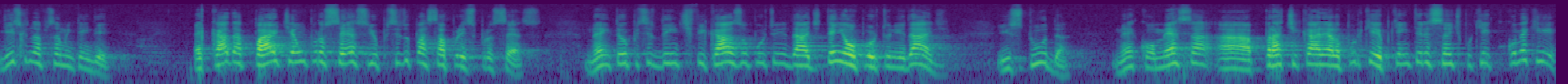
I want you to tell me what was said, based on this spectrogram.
E é isso que nós precisamos entender. É cada parte é um processo e eu preciso passar por esse processo. Né? Então eu preciso identificar as oportunidades. Tem a oportunidade? Estuda, né? começa a praticar ela. Por quê? Porque é interessante, porque como é que,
